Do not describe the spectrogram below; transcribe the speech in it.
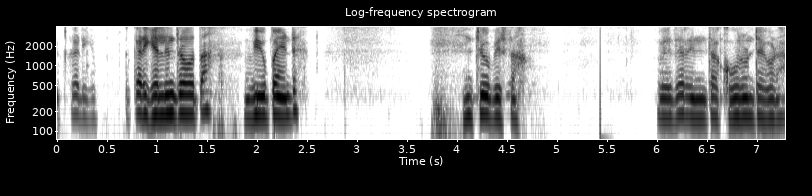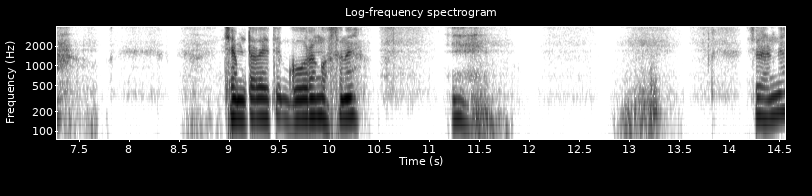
అక్కడికి అక్కడికి వెళ్ళిన తర్వాత వ్యూ పాయింట్ చూపిస్తా. వెదర్ ఇంత కూల్ ఉంటే కూడా చెమటలు అయితే ఘోరంగా వస్తున్నాయి. చూడండి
